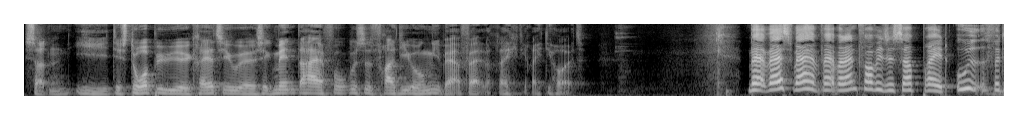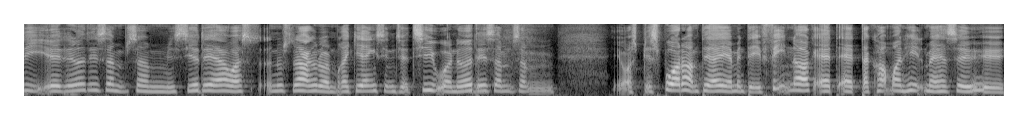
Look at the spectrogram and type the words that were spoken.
sådan i det storby øh, kreative øh, segment, der har jeg fokuset fra de unge i hvert fald rigtig, rigtig højt. Hvad, hvad, hvad, hvad, hvordan får vi det så bredt ud? Fordi øh, det er noget af det, som, som jeg siger, det er jo også, nu snakker du om regeringsinitiativ, og noget af det, som, som jeg også bliver spurgt om, det er, jamen det er fint nok, at, at der kommer en hel masse øh,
